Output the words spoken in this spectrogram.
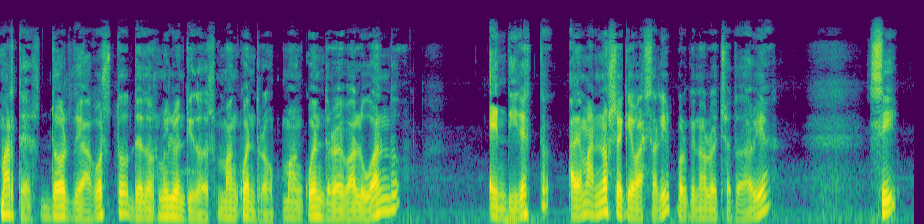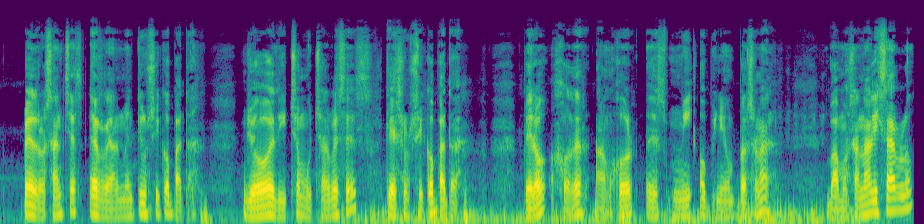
Martes 2 de agosto de 2022. Me encuentro, me encuentro evaluando en directo. Además, no sé qué va a salir porque no lo he hecho todavía. Si Pedro Sánchez es realmente un psicópata. Yo he dicho muchas veces que es un psicópata. Pero, joder, a lo mejor es mi opinión personal. Vamos a analizarlo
